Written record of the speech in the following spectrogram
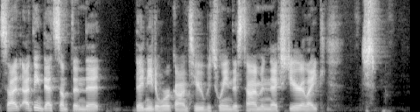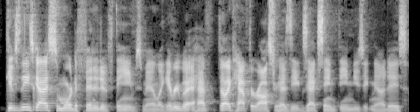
so I, I think that's something that they need to work on too between this time and next year. Like, just gives these guys some more definitive themes, man. Like everybody, half, I feel like half the roster has the exact same theme music nowadays.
